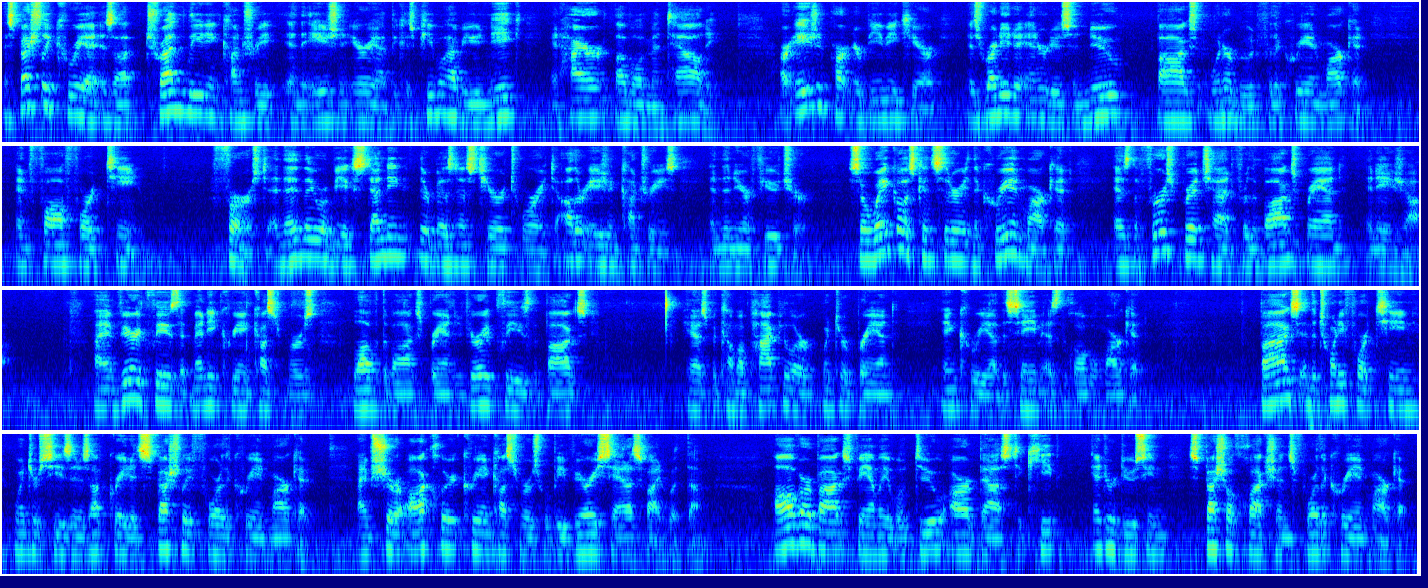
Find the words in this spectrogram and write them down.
Especially Korea is a trend leading country in the Asian area because people have a unique and higher level of mentality. Our Asian partner BB Care is ready to introduce a new Bogs winter boot for the Korean market in fall 14 first, and then they will be extending their business territory to other Asian countries in the near future. So Weyco is considering the Korean market as the first bridgehead for the Bogs brand in Asia. I am very pleased that many Korean customers love the Bogs brand and very pleased that Bogs has become a popular winter brand in Korea, the same as the global market. Bogs in the 2014 winter season is upgraded specially for the Korean market. I'm sure all Korean customers will be very satisfied with them. All of our Bogs family will do our best to keep introducing special collections for the Korean market.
